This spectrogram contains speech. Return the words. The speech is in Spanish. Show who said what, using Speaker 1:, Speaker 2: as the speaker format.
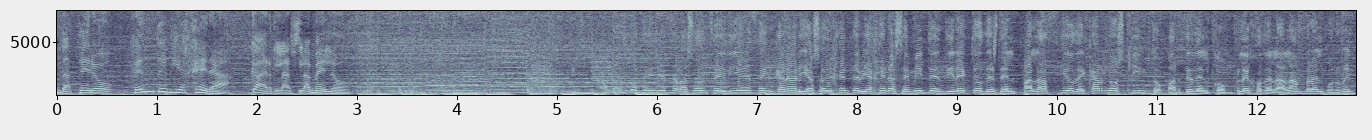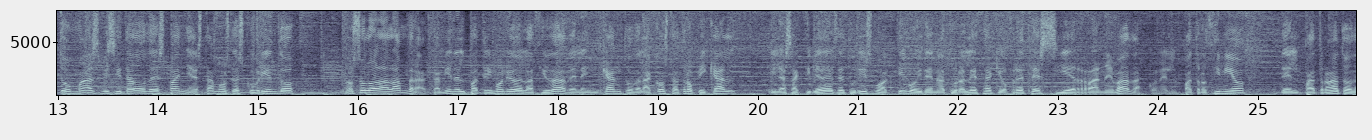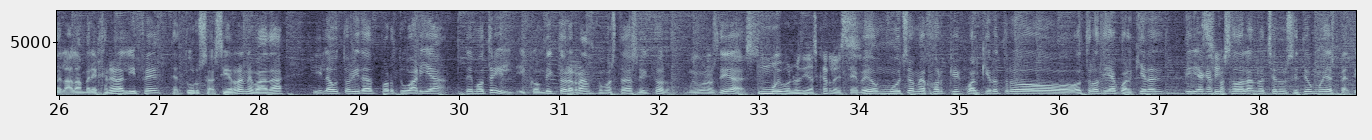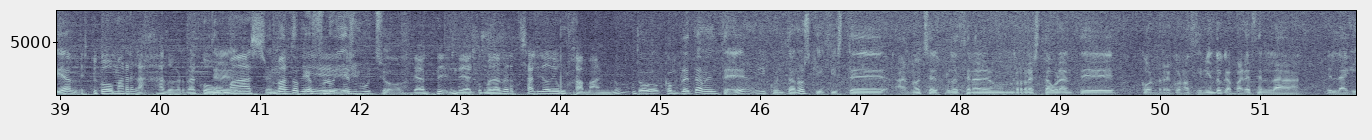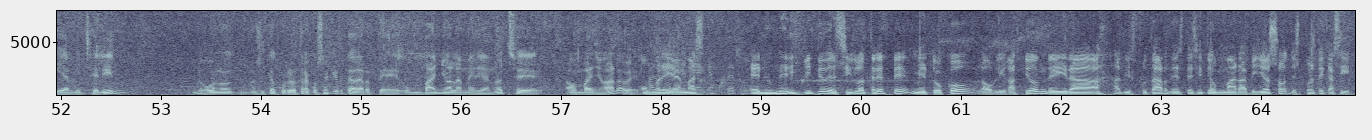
Speaker 1: Onda gente viajera, Carlas Lamelo.
Speaker 2: A las 12 y 10, a las 11 y 10 en Canarias. Hoy Gente Viajera se emite en directo desde el Palacio de Carlos V, parte del complejo de la Alhambra, el monumento más visitado de España. Estamos descubriendo no solo la Alhambra, también el patrimonio de la ciudad, el encanto de la costa tropical y las actividades de turismo activo y de naturaleza que ofrece Sierra Nevada, con el patrocinio del Patronato de la Alhambra y Generalife, Cetursa Sierra Nevada y la Autoridad Portuaria de Motril. Y con Víctor Herranz, ¿cómo estás, Víctor? Muy buenos días.
Speaker 3: Muy buenos días, Carles.
Speaker 2: Te veo mucho mejor que cualquier otro, otro día. Cualquiera diría que has
Speaker 3: Sí.
Speaker 2: pasado la noche en un sitio muy especial.
Speaker 3: Estoy como más relajado, ¿verdad? Como
Speaker 2: Te-
Speaker 3: más.
Speaker 2: te
Speaker 3: más
Speaker 2: noto que
Speaker 3: de-
Speaker 2: fluyes mucho.
Speaker 3: de- de- como de haber salido de un jamán, ¿no?
Speaker 2: Todo- completamente, ¿eh? Y cuéntanos qué hiciste anoche después de cenar en un restaurante con reconocimiento que aparece en la, en la guía Michelin. Luego no, no se te ocurrió otra cosa que irte a darte un baño a la medianoche a un baño árabe.
Speaker 3: Hombre, y además en un edificio del siglo XIII me tocó la obligación de ir a, a disfrutar de este sitio maravilloso después de casi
